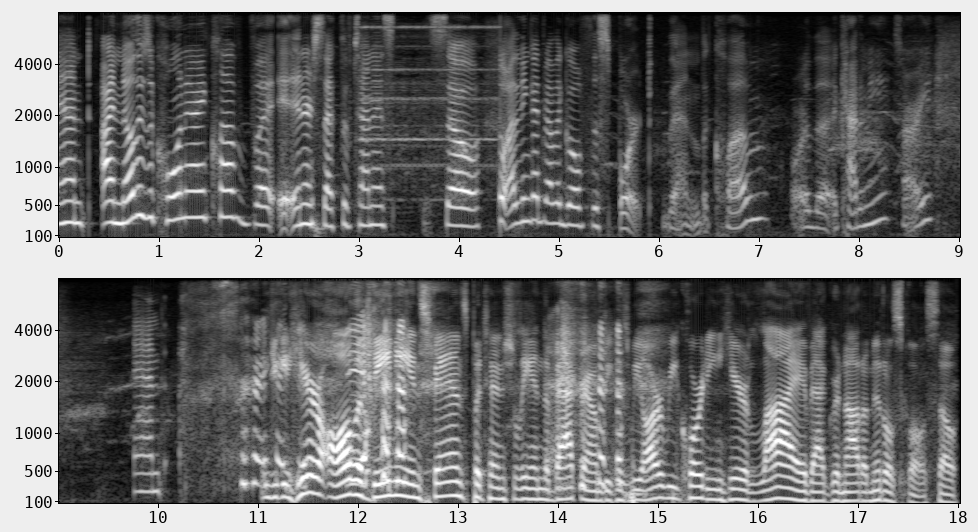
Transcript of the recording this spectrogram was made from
And I know there's a culinary club, but it intersects with tennis. So, so I think I'd rather go with the sport than the club or the academy, sorry. And and you can hear all of Damian's fans potentially in the background because we are recording here live at Granada Middle School. So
